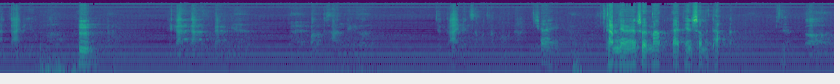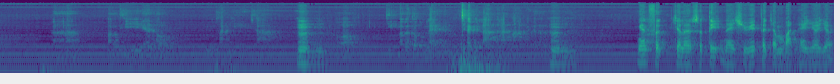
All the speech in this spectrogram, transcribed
ร่างกายไม่ใช่ของเราในการการฝึกแบบนี้บางครั้งเนี่ยก็จะกลายเป็นสมถะภาวนาใช่ทำอย่างนั้นส่วนมากกลายเป็นสมถะ ฝึกเจริญสติในชีวิตประจำวันให้เยอะ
